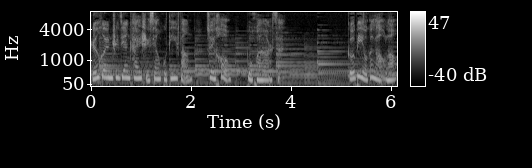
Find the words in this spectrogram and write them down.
人和人之间开始相互提防，最后不欢而散。隔壁有个姥姥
